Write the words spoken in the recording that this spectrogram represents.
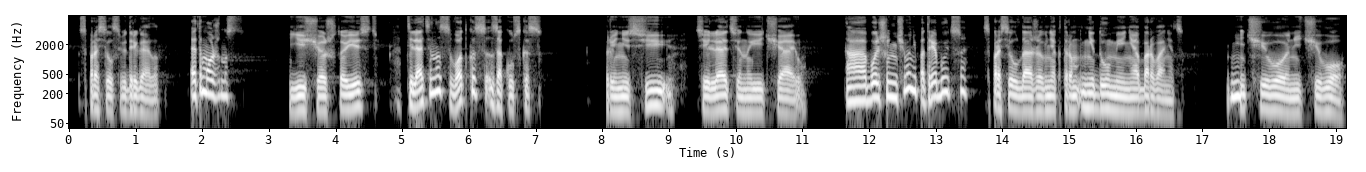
— спросил Свидригайлов. «Это можно-с». «Еще что есть?» «Телятина-с, водка-с, закуска-с». «Принеси телятины и чаю». «А больше ничего не потребуется?» — спросил даже в некотором недоумении оборванец. «Ничего, ничего»,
